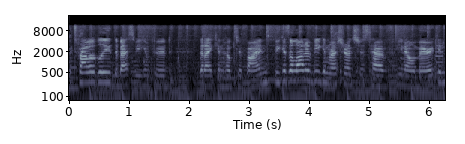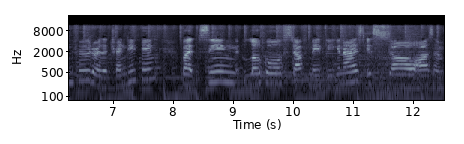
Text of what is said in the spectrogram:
It's probably the best vegan food that I can hope to find because a lot of vegan restaurants just have, you know, American food or the trendy thing. But seeing local stuff made veganized is so awesome.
